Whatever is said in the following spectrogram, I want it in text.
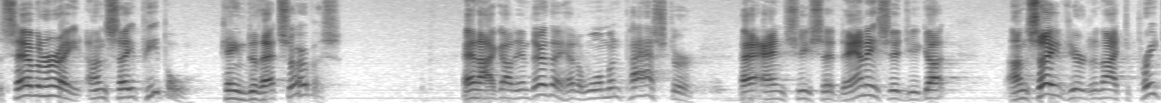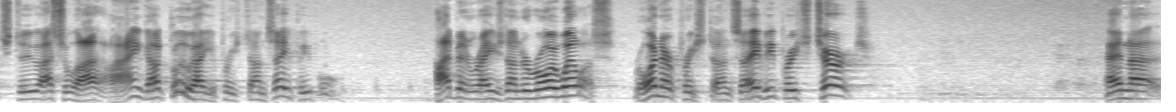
seven or eight unsaved people came to that service. And I got in there, they had a woman pastor. And she said, Danny said, you got unsaved here tonight to preach to. I said, well, I, I ain't got a clue how you preach to unsaved people. I'd been raised under Roy Willis. Roy never preached unsaved, he preached church. And uh,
